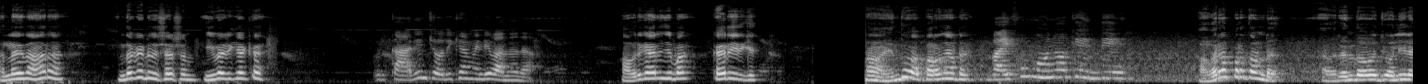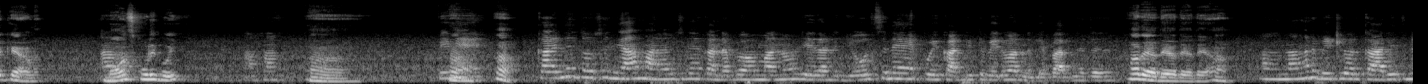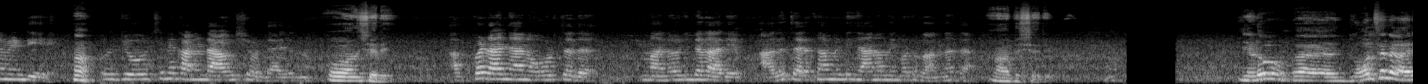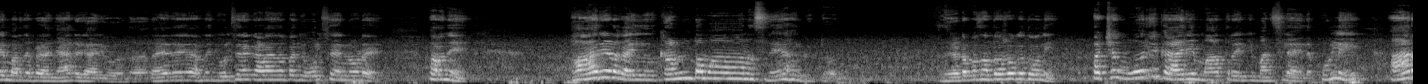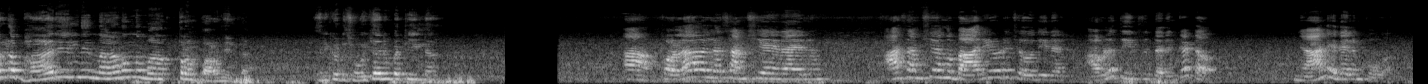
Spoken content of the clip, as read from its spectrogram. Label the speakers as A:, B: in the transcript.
A: അല്ല ഇത് ആരാ? എന്തൊക്കെയുണ്ട് വിശേഷം? ഈ വഴിക്കൊക്കെ?
B: ഒരു കാര്യം ചോദിക്കാൻ വേണ്ടി വന്നതാ.
A: ആ ഒരു കാര്യം ചെയ്യാ കയറിയിരിക്കെ. ആ എന്തുവാ? പറഞ്ഞോട്ടെ.
B: വൈഫും മോനും ഒക്കെ എന്തേ
A: അവരപ്പുറത്തുണ്ട്. അവരെന്തോ ജോലിയിലൊക്കെയാണ്. മോൻ സ്കൂളിൽ പോയി. ആ.
B: പിന്നെ കഴിഞ്ഞ ദിവസം ഞാൻ മനോജിനെ കണ്ടപ്പോ മനോജ് ഏതാണ്ട് ജോൽസിനെ പോയി കണ്ടിട്ട് വരുവാന്നല്ലേ പറഞ്ഞത്?
A: അതെ അതെ അതെ അതെ ആ,
B: ഞങ്ങളുടെ വീട്ടിൽ ഒരു കാര്യത്തിന് വേണ്ടിയേ ഒരു ജോൽസിനെ കാണേണ്ട ആവശ്യമുണ്ടായിരുന്നു
A: ഓ അത് ശരി.
B: അപ്പോഴാ ഞാൻ ഓർത്തത് മനോജിന്റെ കാര്യം. അത് തിരക്കാൻ വേണ്ടി ഞാനൊന്ന് ഇങ്ങോട്ട് വന്നതാ.
A: അത് ശരി. എടോ ജോത്സ്യന്റെ കാര്യം പറഞ്ഞപ്പോഴാണ് ഞാനൊരു കാര്യം ഓർത്തത്. അതായത് അന്ന് ജോൽസിനെ കാണാൻ വന്നപ്പോൾ ജോത്സ്യൻ എന്നോട് പറഞ്ഞേ ഭാര്യയുടെ കയ്യിൽ നിന്ന് കണ്ടമാനം സ്നേഹം കിട്ടുമെന്ന്. അത് കേട്ടപ്പോൾ സന്തോഷമൊക്കെ തോന്നി. പക്ഷെ ഒരു കാര്യം മാത്രം എനിക്ക് മനസ്സിലായില്ല. പുള്ളി ആരുടെ ഭാര്യയിൽ നിന്നാണെന്ന് മാത്രം പറഞ്ഞില്ല. എനിക്കോട്ട് ചോദിക്കാനും പറ്റിയില്ല.
B: ആ കൊള്ളാമല്ലോ. സംശയം ഏതായാലും. ആ സംശയം അങ്ങ് ഭാര്യയോട് ചോദ്യം അവൾ തീർത്ത് തരും കേട്ടോ. ഞാൻ ഏതായാലും പോവാം.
